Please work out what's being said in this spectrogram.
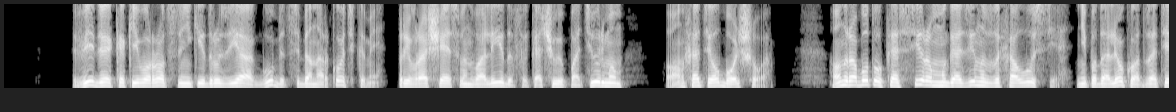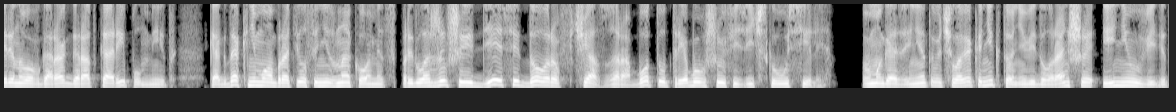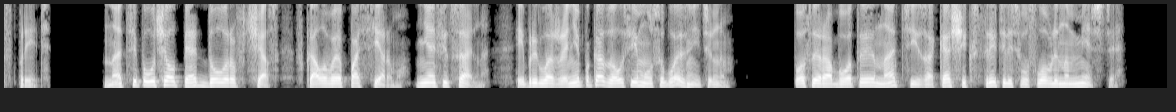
Видя, как его родственники и друзья губят себя наркотиками, превращаясь в инвалидов и кочуя по тюрьмам, он хотел большего. Он работал кассиром магазина в захолустье, неподалеку от затерянного в горах городка Риплмид, когда к нему обратился незнакомец, предложивший 10 долларов в час за работу, требовавшую физического усилия. В магазине этого человека никто не видел раньше и не увидит впредь. Натти получал 5 долларов в час, вкалывая по-серому, неофициально — и предложение показалось ему соблазнительным. После работы Натти и заказчик встретились в условленном месте.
